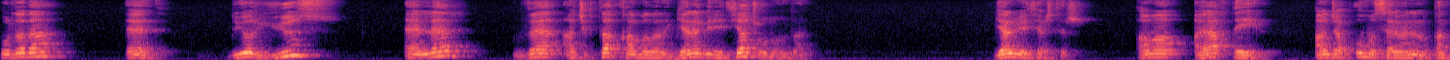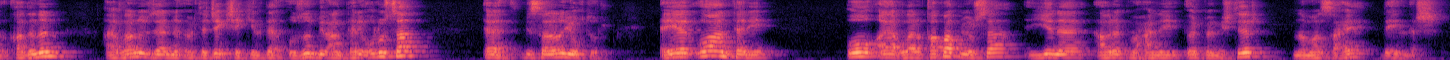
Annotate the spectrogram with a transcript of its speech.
Burada da evet diyor yüz, eller ve açıkta kalmaları genel bir ihtiyaç olduğundan. Genel ihtiyaçtır. Ama ayak değil. Ancak Ummu Selme'nin kad- kadının ayaklarının üzerine örtecek şekilde uzun bir anteri olursa evet bir zararı yoktur. Eğer o anteri o ayakları kapatmıyorsa yine avret muhalli örtmemiştir. Namaz sahih değildir.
